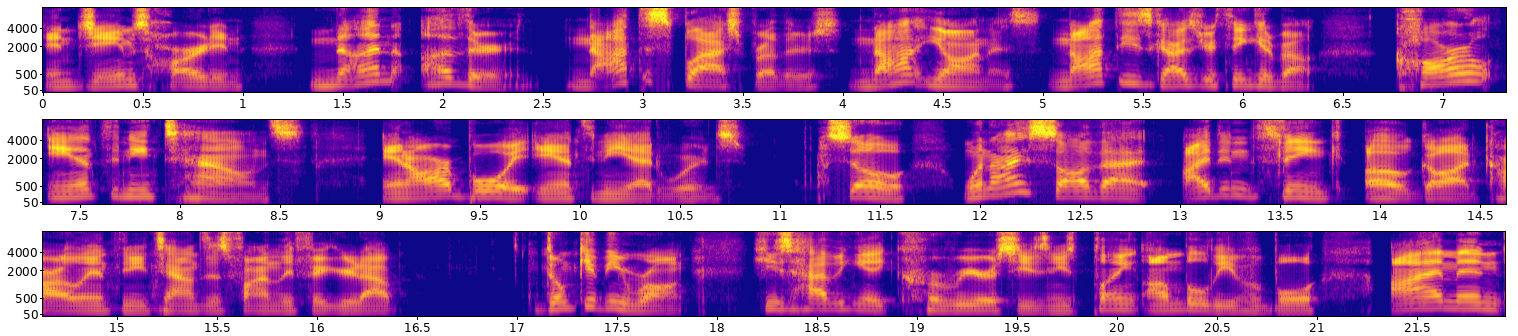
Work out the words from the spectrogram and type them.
and James Harden. None other, not the Splash Brothers, not Giannis, not these guys you're thinking about. Karl-Anthony Towns and our boy Anthony Edwards so when I saw that, I didn't think, oh God, Karl-Anthony Towns has finally figured out. Don't get me wrong. He's having a career season. He's playing unbelievable. I'm in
